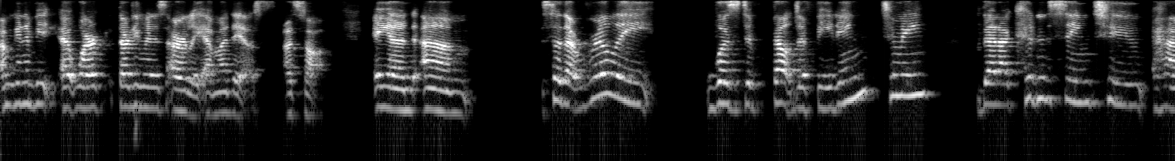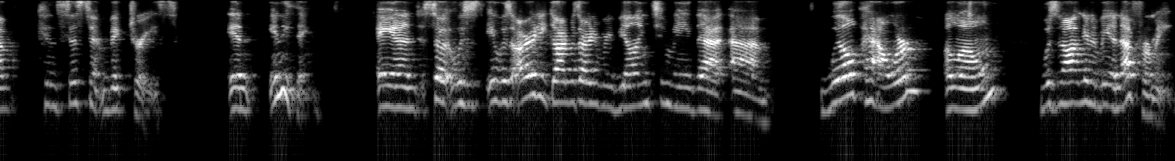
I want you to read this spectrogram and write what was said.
I'm going to be at work 30 minutes early at my desk. I'd stop. And um, so that really was de- felt defeating to me that I couldn't seem to have consistent victories in anything. And so it was, it was already, God was already revealing to me that um, willpower alone was not going to be enough for me.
